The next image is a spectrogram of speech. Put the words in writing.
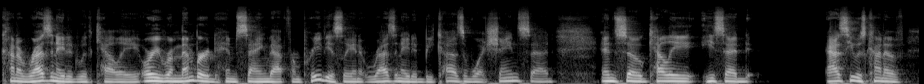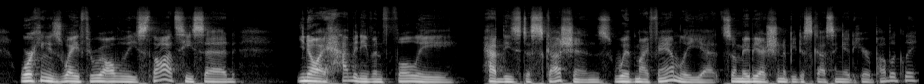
kind of resonated with Kelly, or he remembered him saying that from previously, and it resonated because of what Shane said. And so Kelly, he said, as he was kind of working his way through all of these thoughts, he said, you know, I haven't even fully had these discussions with my family yet. So maybe I shouldn't be discussing it here publicly.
